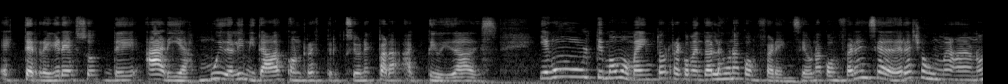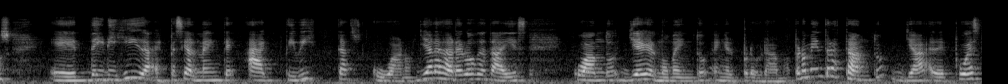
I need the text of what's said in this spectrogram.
este regreso de áreas muy delimitadas con restricciones para actividades. Y en un último momento, recomendarles una conferencia, una conferencia de derechos humanos eh, dirigida especialmente a activistas cubanos. Ya les daré los detalles cuando llegue el momento en el programa. Pero mientras tanto, ya después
